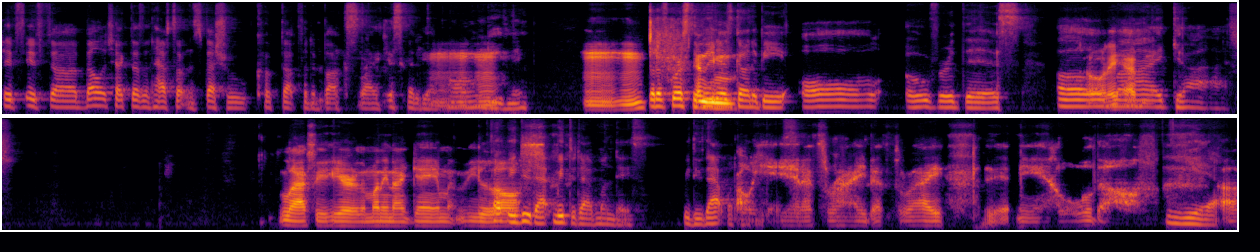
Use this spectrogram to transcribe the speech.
if if uh, Belichick doesn't have something special cooked up for the Bucs, like it's going to be a long Mhm. evening. Mm-hmm. But of course, the And media is going to be all over this. Oh, have- my gosh! Lastly, here the Monday night game, the But loss. we do that. We do that Mondays. We do that one. Oh yeah, that's right. That's right. Let me hold off. yeah. Uh,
